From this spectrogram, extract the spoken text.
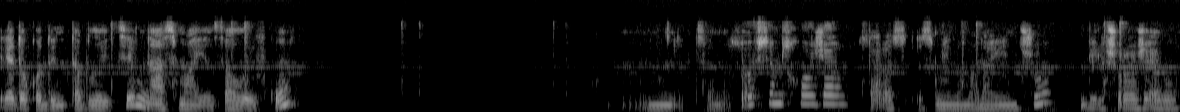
рядок 1 таблиці в нас має заливку. Ні, це не зовсім схоже. Зараз змінимо на іншу, більш рожеву.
